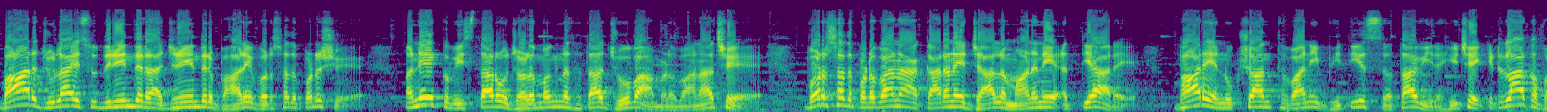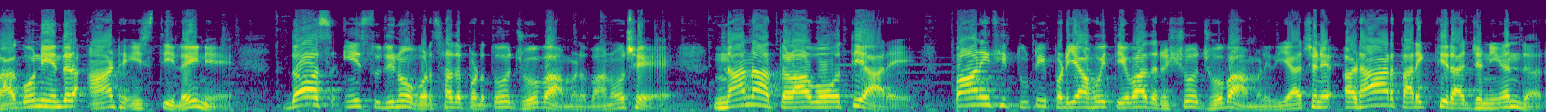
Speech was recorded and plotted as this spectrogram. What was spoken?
બાર જુલાઈ સુધીની અંદર રાજ્યની અંદર ભારે વરસાદ પડશે. અનેક વિસ્તારો જળમગ્ન થતા જોવા મળવાના છે. વરસાદ પડવાના કારણે જાલમાણને અત્યારે ભારે નુકસાન થવાની ભીતિ સતાવી રહી છે. કેટલાક ભાગોની અંદર આઠ ઇંચથી લઈને દસ ઇંચ સુધીનો વરસાદ પડતો જોવા મળવાનો છે. નાના તળાવો અત્યારે પાણીથી તૂટી પડ્યા હોય તેવા દ્રશ્યો જોવા મળી રહ્યા છે અને અઢાર તારીખથી રાજ્યની અંદર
